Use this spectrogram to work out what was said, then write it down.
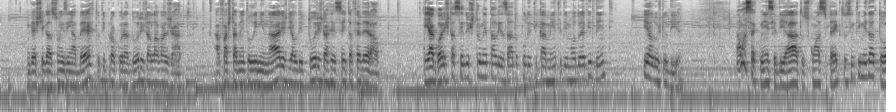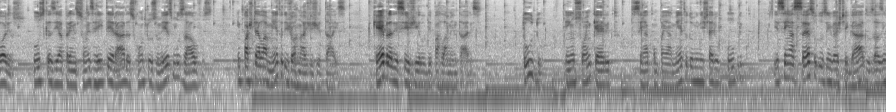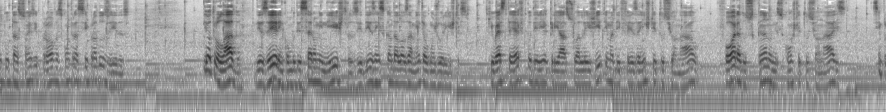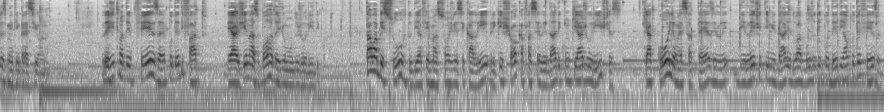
investigações em aberto de procuradores da Lava Jato, afastamento liminares de auditores da Receita Federal, e agora está sendo instrumentalizado politicamente de modo evidente e à luz do dia. Há uma sequência de atos com aspectos intimidatórios, buscas e apreensões reiteradas contra os mesmos alvos, empastelamento de jornais digitais, quebra de sigilo de parlamentares. Tudo em um só inquérito, sem acompanhamento do Ministério Público e sem acesso dos investigados às imputações e provas contra si produzidas. De outro lado, dizerem, como disseram ministros e dizem escandalosamente alguns juristas, que o STF poderia criar sua legítima defesa institucional fora dos cânones constitucionais simplesmente impressiona. Legítima defesa é poder de fato, é agir nas bordas do mundo jurídico. Tal absurdo de afirmações desse calibre que choca a facilidade com que há juristas que acolham essa tese de legitimidade do abuso de poder de autodefesa.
